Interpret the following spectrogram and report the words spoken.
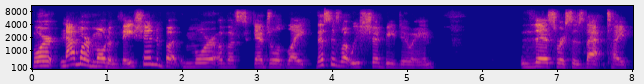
more not more motivation but more of a scheduled like this is what we should be doing this versus that type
